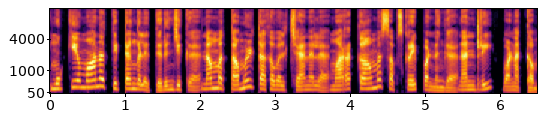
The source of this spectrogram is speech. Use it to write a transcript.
முக்கியமான திட்டங்களை தெரிஞ்சுக்க நம்ம தமிழ் தகவல் சேனலை மறக்காம சப்ஸ்கிரைப் பண்ணுங்க. நன்றி வணக்கம்.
